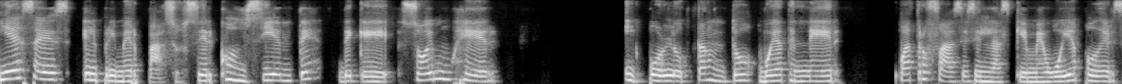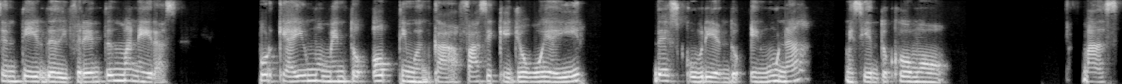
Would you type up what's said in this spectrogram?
Y ese es el primer paso, ser consciente de que soy mujer y por lo tanto voy a tener cuatro fases en las que me voy a poder sentir de diferentes maneras porque hay un momento óptimo en cada fase que yo voy a ir descubriendo. En una me siento como más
